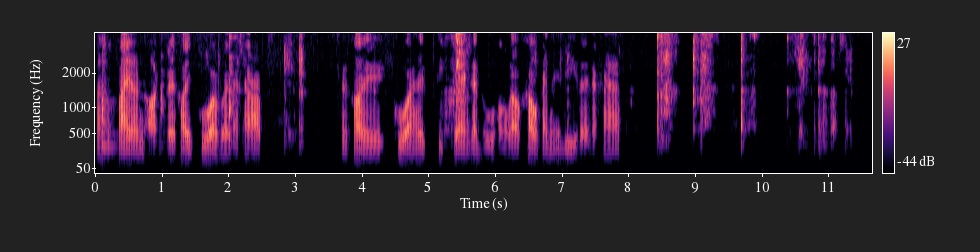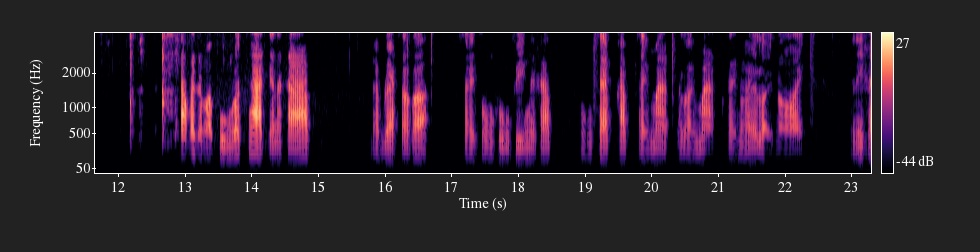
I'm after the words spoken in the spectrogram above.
แล้วไฟอ่อนๆค่อยๆคั่วไปนะครับ ค่อยๆคั่วให้พริกแกงกับหนูของเราเข้ากันให้ดีเลยนะครับเราก็จะมาปรุงรสชาติกันนะครับแบบแรกเราก็ใส่ผงฟุ้งฟิ้งนะครับ ผงแซบครับ ใส่มากอร่อยมาก ใส่น้อยอร่อยน้อย อันนี้ใคร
